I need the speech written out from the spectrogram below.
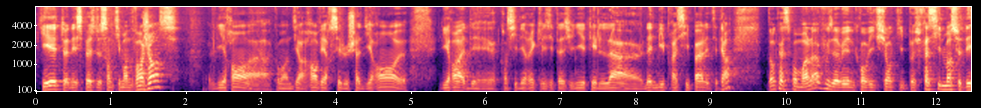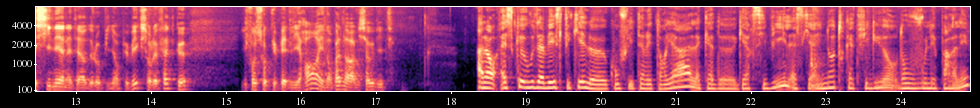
qui est une espèce de sentiment de vengeance. L'Iran a, comment dire, renversé le chat d'Iran. euh, L'Iran a des- considéré que les États-Unis étaient là, euh, l'ennemi principal, etc. Donc, à ce moment-là, vous avez une conviction qui peut facilement se dessiner à l'intérieur de l'opinion publique sur le fait qu'il faut s'occuper de l'Iran et non pas de l'Arabie Saoudite. Alors, est-ce que vous avez expliqué le conflit territorial, le cas de guerre civile? Est-ce qu'il y a une autre cas de figure dont vous voulez parler?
